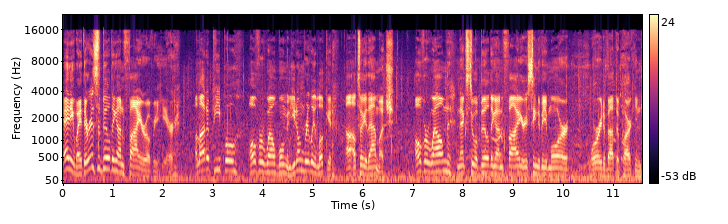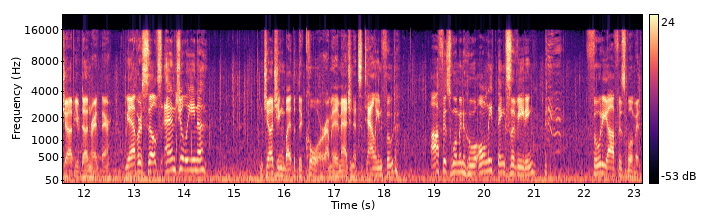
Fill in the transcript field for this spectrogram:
Anyway, there is a building on fire over here. A lot of people, overwhelmed woman, you don't really look it, I'll tell you that much. Overwhelmed next to a building on fire, you seem to be more worried about the parking job you've done right there. We have ourselves Angelina, judging by the decor, I'm gonna imagine it's Italian food. Office woman who only thinks of eating. Foodie office woman.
